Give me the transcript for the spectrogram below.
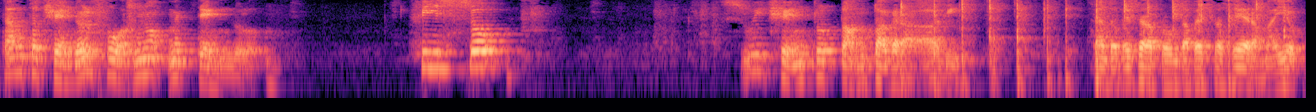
tanto accendo il forno mettendolo fisso sui 180 gradi. Tanto questa era pronta per stasera ma io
